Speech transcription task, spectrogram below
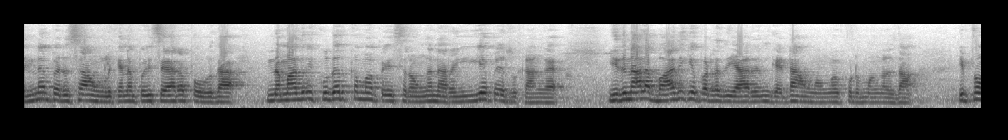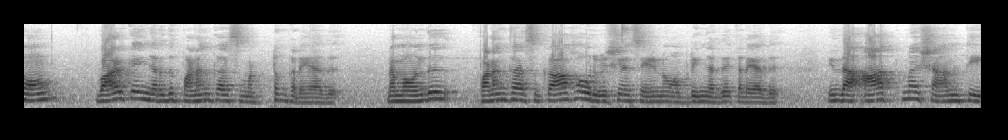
என்ன பெருசாக அவங்களுக்கு என்ன போய் சேரப்போகுதா இந்த மாதிரி குதர்க்கமாக பேசுகிறவங்க நிறைய பேர் இருக்காங்க. இதனால் பாதிக்கப்படுறது யாருன்னு கேட்டால் அவங்கவுங்க குடும்பங்கள் தான். இப்போ வாழ்க்கைங்கிறது பணம் காசு மட்டும் கிடையாது. நம்ம வந்து பணம் காசுக்காக ஒரு விஷயம் செய்யணும் அப்படிங்கிறதே கிடையாது. இந்த ஆத்ம சாந்தி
